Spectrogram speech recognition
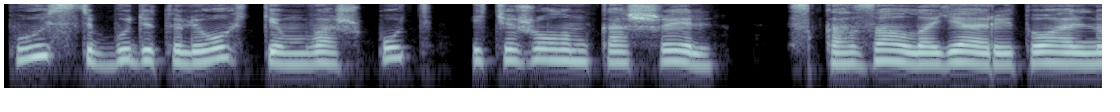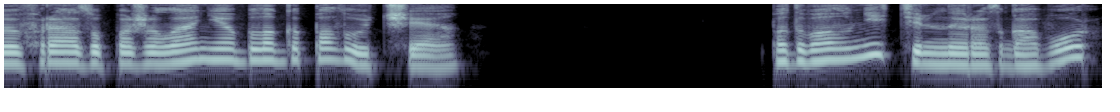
Пусть будет легким ваш путь и тяжелым кошель, сказала я ритуальную фразу пожелания благополучия. Под волнительный разговор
